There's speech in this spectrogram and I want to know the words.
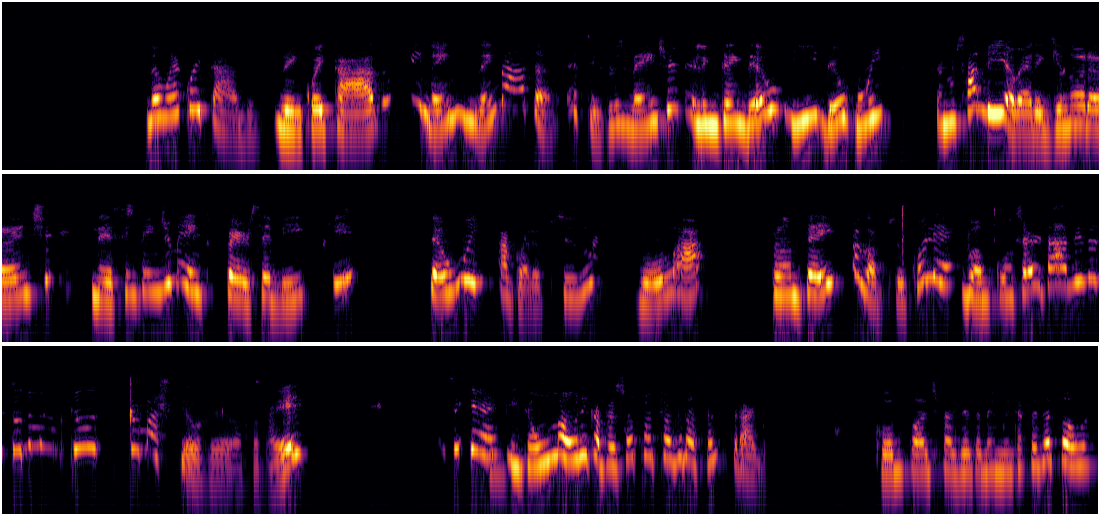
Não é coitado, nem coitado e nem, nem nada. É simplesmente ele entendeu e deu ruim. Eu não sabia, eu era ignorante nesse entendimento. Percebi que deu ruim. Agora eu preciso, vou lá, plantei, agora preciso colher. Vamos consertar a vida de todo mundo que eu, que eu machuquei, eu atrapalhei. Esse que é. Então, uma única pessoa pode fazer bastante estrago. Como pode fazer também muita coisa boa.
